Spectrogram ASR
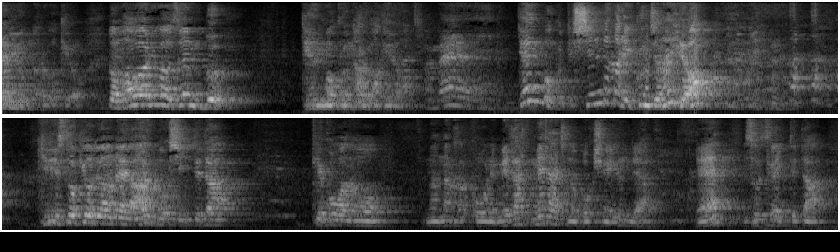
れるようになるわけよ。周りは全部天国になるわけよ。天国って死んでから行くんじゃないよ。キリスト教ではねある牧師言ってた。結構あの、まあ、なんかこうね目立目立ちの牧師がいるんだよ、ね、そいつが言ってた。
